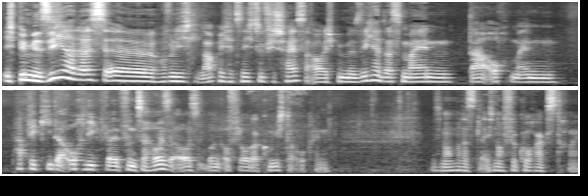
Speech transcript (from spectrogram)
Ich bin mir sicher, dass, äh, hoffentlich laber ich jetzt nicht zu viel Scheiße, aber ich bin mir sicher, dass mein, da auch mein Public Key da auch liegt, weil von zu Hause aus über einen Offloader komme ich da auch hin. Jetzt machen wir das gleich noch für Corax 3.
